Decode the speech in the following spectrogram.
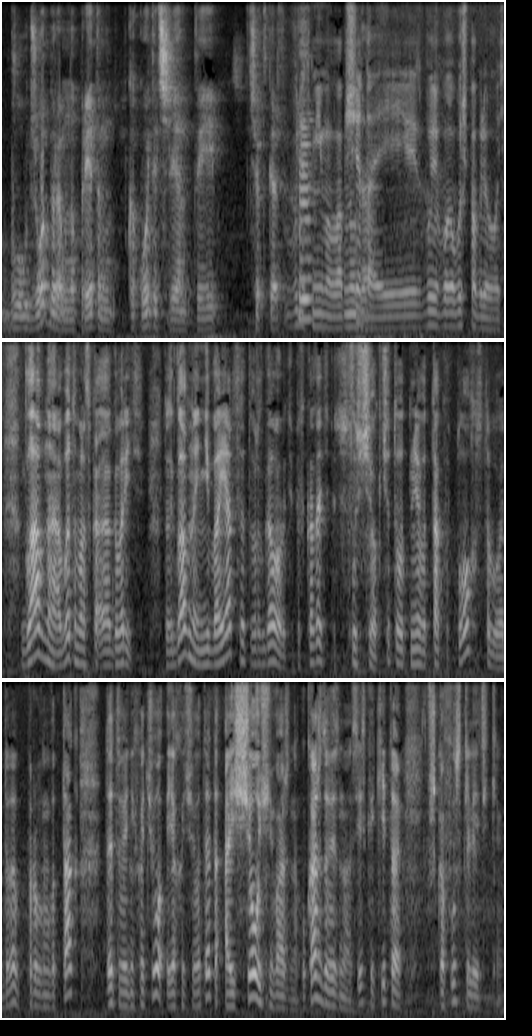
блуджобером, но при этом какой-то член ты человек скажет. Будет хм. мимо вообще, ну, да. да, и будешь поблевывать. Главное об этом раска- говорить. То есть главное не бояться этого разговора. Типа сказать, слушай, чувак, что-то вот мне вот так вот плохо с тобой, давай попробуем вот так, этого я не хочу, я хочу вот это. А еще очень важно, у каждого из нас есть какие-то в шкафу скелетики.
